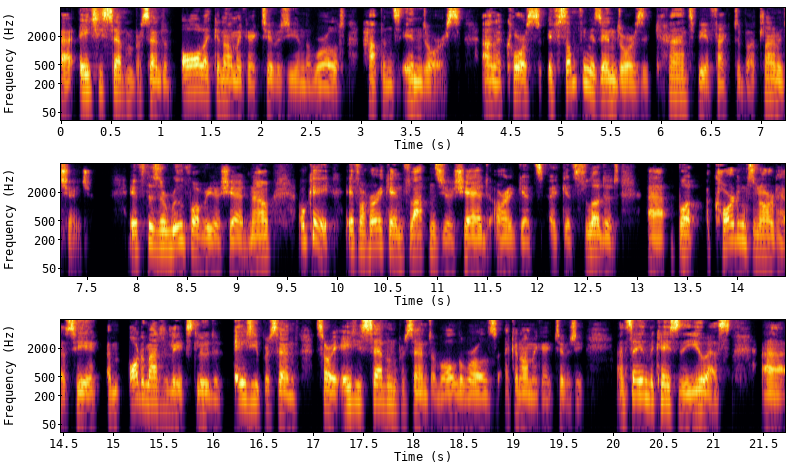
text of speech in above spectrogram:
uh, 87% of all economic activity in the world happens indoors. And of course, if something is indoors, it can't be affected by climate change. If there's a roof over your shed now, okay, if a hurricane flattens your shed or it gets it gets flooded, uh, but according to Nordhaus, he um, automatically excluded 80%, sorry, 87% of all the world's economic activity. And say in the case of the US, uh,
